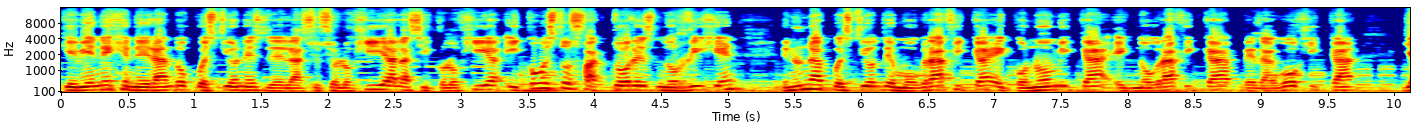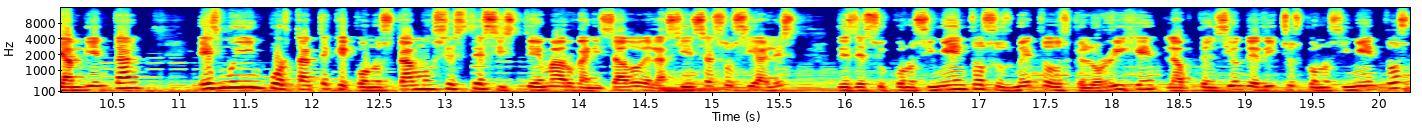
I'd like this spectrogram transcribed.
que viene generando cuestiones de la sociología, la psicología y cómo estos factores nos rigen en una cuestión demográfica, económica, etnográfica, pedagógica y ambiental. Es muy importante que conozcamos este sistema organizado de las ciencias sociales desde su conocimiento, sus métodos que lo rigen, la obtención de dichos conocimientos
